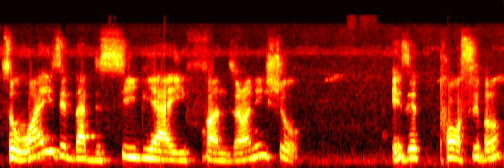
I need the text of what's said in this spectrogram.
So why is it that the CBI funds are an issue? Is it possible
